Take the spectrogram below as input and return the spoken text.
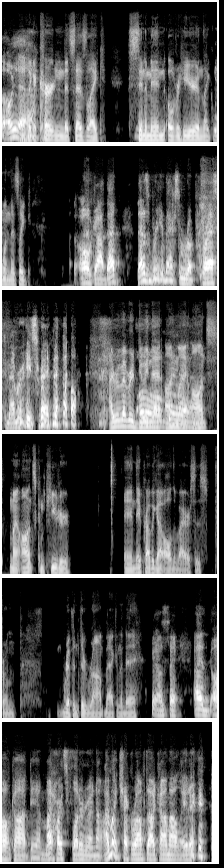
oh yeah. like a curtain that says like cinnamon over here, and like one that's like oh god, that that is bringing back some repressed memories right now. I remember doing that Oh, on my aunt's my aunt's computer, and they probably got all the viruses from ripping through romp back in the day. Yeah, I was saying, and oh god damn, my heart's fluttering right now. I might check romp.com out later.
